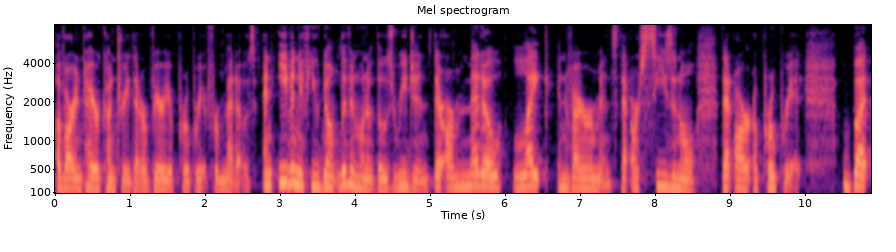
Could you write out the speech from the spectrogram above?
of our entire country that are very appropriate for meadows. And even if you don't live in one of those regions, there are meadow-like environments that are seasonal that are appropriate. But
